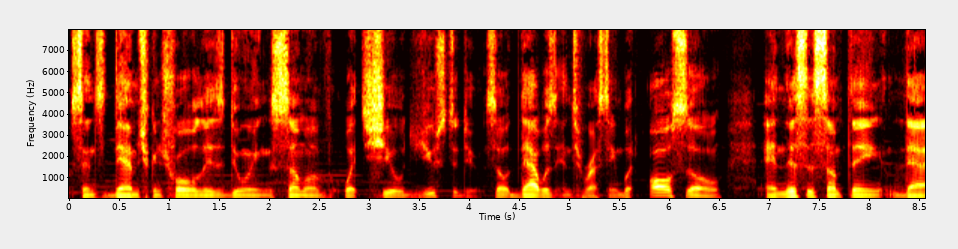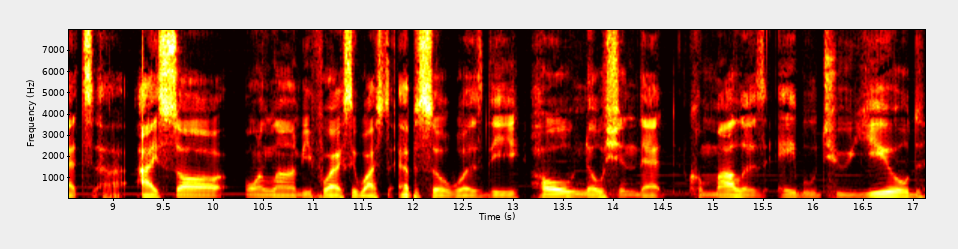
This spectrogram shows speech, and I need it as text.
since damage control is doing some of what shield used to do. So that was interesting but also and this is something that uh, i saw online before i actually watched the episode was the whole notion that kamala is able to yield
